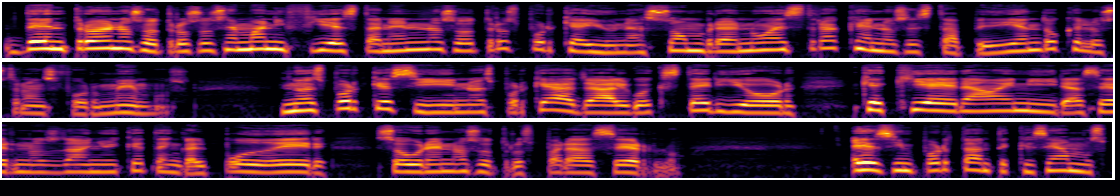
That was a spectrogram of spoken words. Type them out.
dentro de nosotros o se manifiestan en nosotros porque hay una sombra nuestra que nos está pidiendo que los transformemos. No es porque sí, no es porque haya algo exterior que quiera venir a hacernos daño y que tenga el poder sobre nosotros para hacerlo. Es importante que seamos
